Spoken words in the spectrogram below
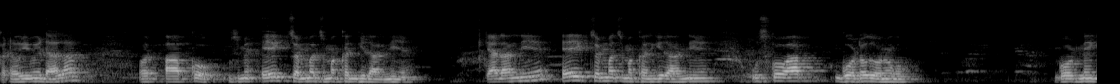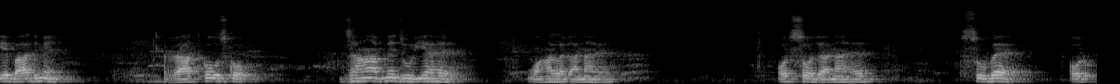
कटोरी में डाला और आपको उसमें एक चम्मच मक्खन की डालनी है। क्या डालनी है? एक चम्मच मक्खन की डालनी है। उसको आप घोटो दोनों को। घोटने के बाद में रात को उसको जहाँ आपने जूरियाँ है, वहाँ लगाना है और सो जाना है सुबह। और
